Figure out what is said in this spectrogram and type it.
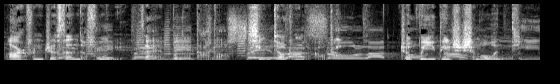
二分之三的妇女在不能达到性交中的高潮。这不一定是什么问题。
